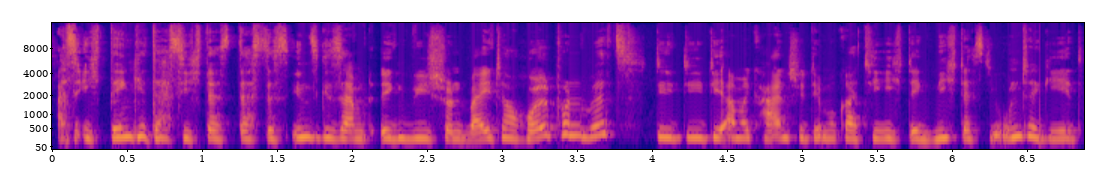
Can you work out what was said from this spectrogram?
also ich denke, dass sich das, dass das insgesamt irgendwie schon weiter holpern wird, die, die, die amerikanische Demokratie. Ich denke nicht, dass die untergeht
